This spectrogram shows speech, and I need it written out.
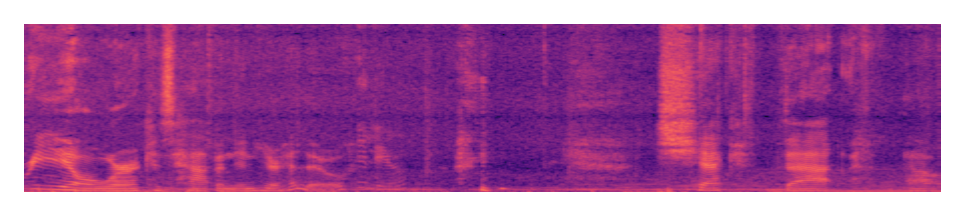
real work has happened in here. Hello. Hello. Check that out.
